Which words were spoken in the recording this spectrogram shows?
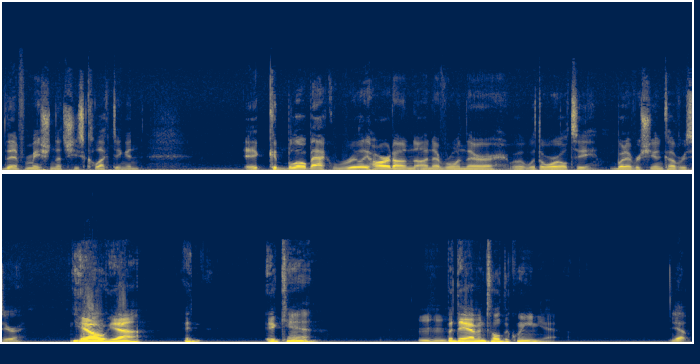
the information that she's collecting, and it could blow back really hard on, on everyone there with the royalty, whatever she uncovers here. Yeah, oh yeah, it it can. Mm-hmm. But they haven't told the queen yet. Yep.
